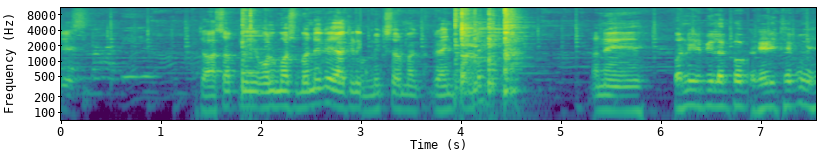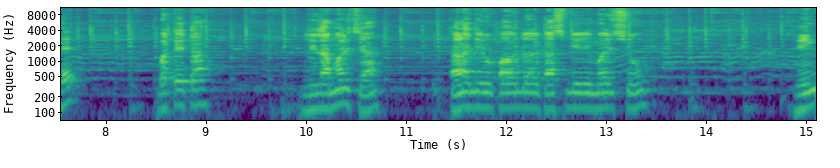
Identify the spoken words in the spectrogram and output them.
જય શ્રી- તો આ ચટણી ઓલમોસ્ટ બની ગઈ. આખી મિક્સરમાં ગ્રાઇન્ડ કરી લે. અને પનીર બી લગભગ રેડી થઈ ગયું છે. બટેટા લીલા મરચાં ધાણા જીરું પાવડર કાશ્મીરી મરચું, હિંગ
